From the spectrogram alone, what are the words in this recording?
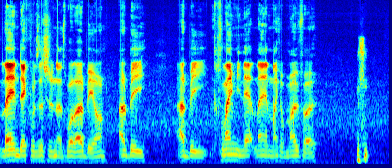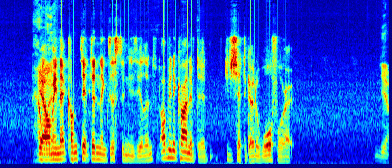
land acquisition is what I'd be on. I'd be I'd be claiming that land like a mofo. yeah, I mean, that concept didn't exist in New Zealand. I mean, it kind of did. You just had to go to war for it. Yeah.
